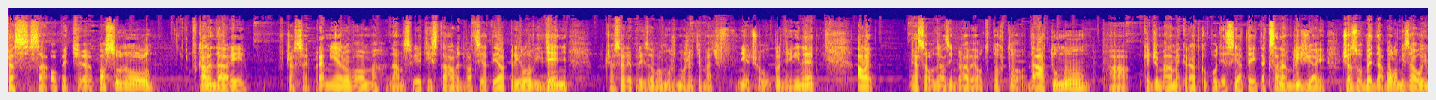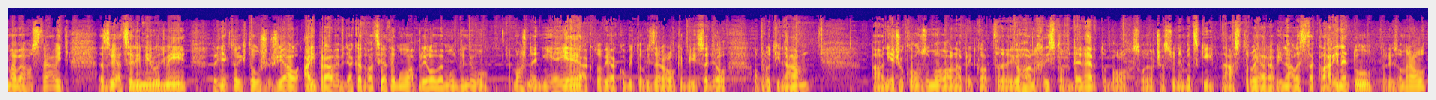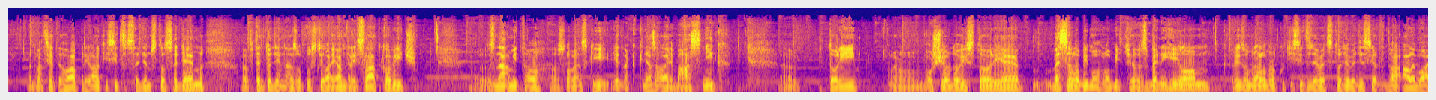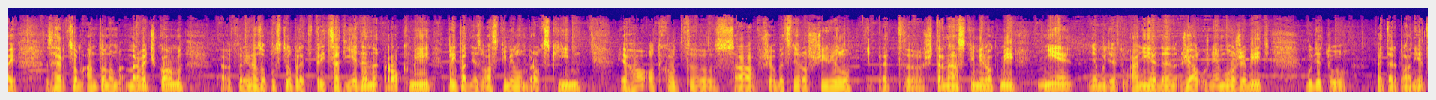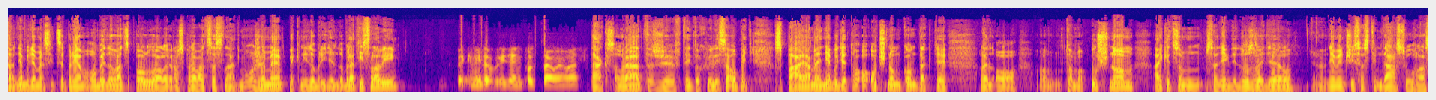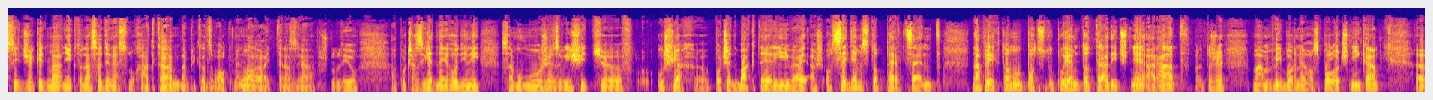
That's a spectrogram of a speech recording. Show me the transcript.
čas sa opäť posunul. V kalendári v čase premiérovom nám svieti stále 20. aprílový deň. V čase reprízovom už môžete mať niečo úplne iné. Ale ja sa odrazím práve od tohto dátumu a keďže máme krátko po desiatej, tak sa nám blíži aj čas obeda. Bolo by zaujímavé ho stráviť s viacerými ľuďmi. Pri niektorých to už žiaľ aj práve vďaka 20. aprílovému dňu možné nie je a kto vie, ako by to vyzeralo, keby sedel oproti nám a niečo konzumoval napríklad Johann Christoph Denner, to bol svojho času nemecký nástrojár a vynálezca klarinetu, ktorý zomrel 20. apríla 1707. V tento deň nás opustil aj Andrej Sládkovič, známy to slovenský jednak kniaz, ale aj básnik, ktorý vošiel do histórie. Veselo by mohlo byť s Benny Hillom, ktorý zomrel v roku 1992, alebo aj s hercom Antonom Mrvečkom, E, ktorý nás opustil pred 31 rokmi, prípadne s Vlastimilom Brodským. Jeho odchod e, sa všeobecne rozšíril pred 14 e, rokmi. Nie, nebude tu ani jeden, žiaľ už nemôže byť. Bude tu Peter Planieta. Nebudeme síce priamo obedovať spolu, ale rozprávať sa snáď môžeme. Pekný dobrý deň do Bratislavy. Pekný dobrý deň, pozdravujem vás. Tak som rád, že v tejto chvíli sa opäť spájame. Nebude to o očnom kontakte, len o, o tom ušnom. Aj keď som sa niekde dozvedel, neviem, či sa s tým dá súhlasiť, že keď má niekto nasadené sluchátka, napríklad z Walkmanu, ale aj teraz ja v štúdiu, a počas jednej hodiny sa mu môže zvýšiť e, v ušiach e, počet baktérií vraj až o 700%. Napriek tomu podstupujem to tradične a rád, pretože mám výborného spoločníka. E,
